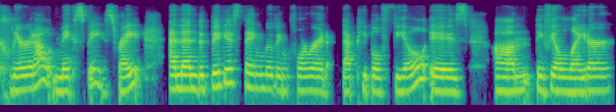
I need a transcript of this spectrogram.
clear it out, make space, right? And then the biggest thing moving forward that people feel is um, they feel lighter,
